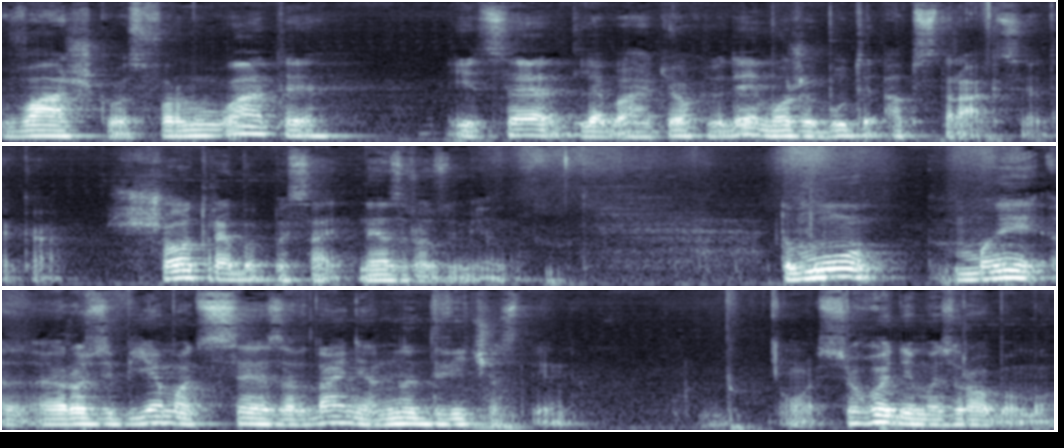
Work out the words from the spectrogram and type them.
важко сформувати, і це для багатьох людей може бути абстракція така. Що треба писати, незрозуміло. Тому ми е, розіб'ємо це завдання на дві частини. Ось, сьогодні ми зробимо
